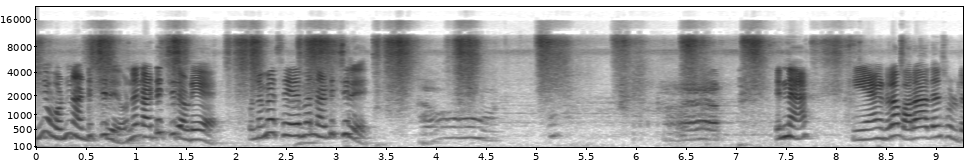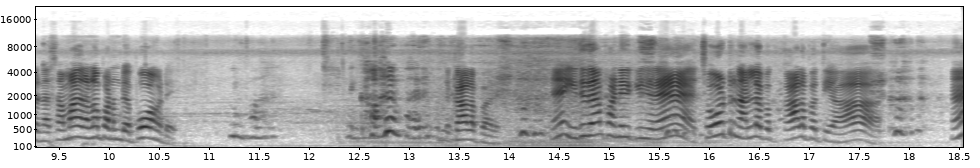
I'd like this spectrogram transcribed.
இன்னும் ஒன்று நடிச்சிரு. ஒன்று நடிச்சிரு அப்படியே. ஒன்றுமே மாதிரி நடிச்சிரு. என்ன? நீ என்கிட்டலாம் வராதேன்னு சொல்லிட்டு நான் சமாதானம்லாம் பண்ண முடியாது. போவாங்கடே இந்த காலை பாரு. ஏ இதுதான் பண்ணியிருக்கீங்கிறேன் சோட்டு நல்ல காலை பத்தியா? ஆ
